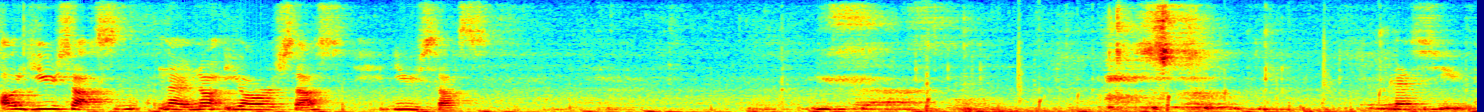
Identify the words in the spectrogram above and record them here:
Oh, you sus. No, not your sus. You sus. Bless you.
